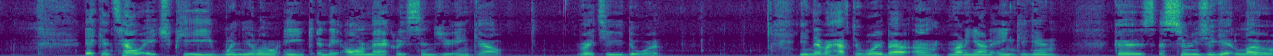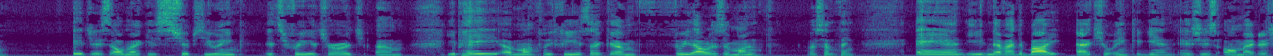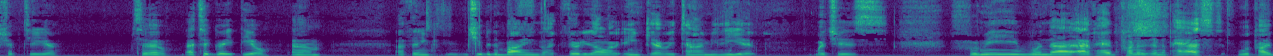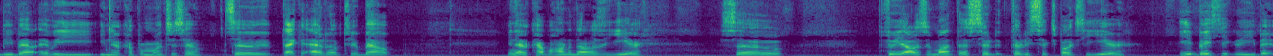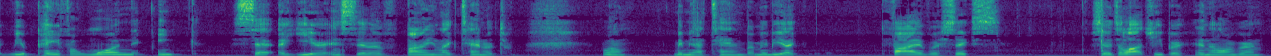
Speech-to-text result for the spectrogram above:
it can tell HP when you're low on ink and they automatically send you ink out right to your door. You never have to worry about um, running out of ink again because as soon as you get low, it just automatically ships you ink. It's free of charge. Um, you pay a monthly fee. It's like um, $3 a month or something and you never had to buy actual ink again. It's just automatically shipped to you. So that's a great deal. Um, I think cheaper than buying like $30 ink every time you need it, which is for me when I, I've had printers in the past would probably be about every you know couple months or so. So that could add up to about you know a couple hundred dollars a year. So three dollars a month that's 36 bucks a year you basically you're paying for one ink set a year instead of buying like 10 or well maybe not 10 but maybe like 5 or 6 so it's a lot cheaper in the long run.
